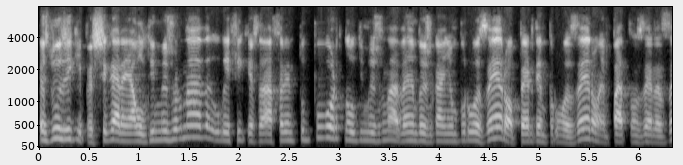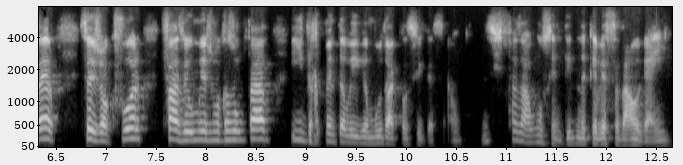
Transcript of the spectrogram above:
as duas equipas chegarem à última jornada, o Benfica está à frente do Porto, na última jornada ambas ganham por 1 a 0, ou perdem por 1 a 0, ou empatam 0 a 0, seja o que for, fazem o mesmo resultado e de repente a Liga muda a classificação. Mas isto faz algum sentido na cabeça de alguém?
